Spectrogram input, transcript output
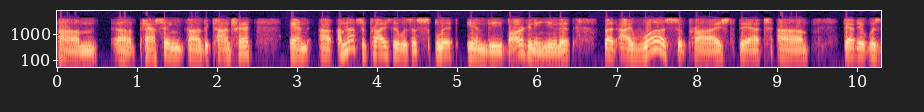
um, uh, passing uh, the contract. And uh, I'm not surprised there was a split in the bargaining unit, but I was surprised that um, that it was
